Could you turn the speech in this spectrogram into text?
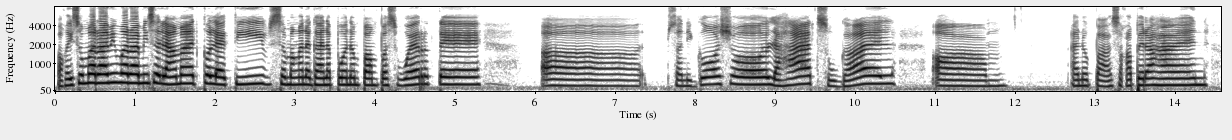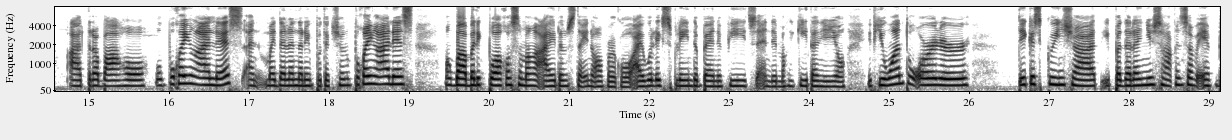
Okay, so maraming maraming salamat, collective, sa mga naghanap po ng pampaswerte, uh, sa negosyo, lahat, sugal, um, ano pa, sa kapirahan, at trabaho. Huwag po kayong alis. And may dala na rin protection. Huwag po kayong alis. Magbabalik po ako sa mga items na in-offer ko. I will explain the benefits and then makikita niyo If you want to order, take a screenshot, ipadala niyo sa akin sa FB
